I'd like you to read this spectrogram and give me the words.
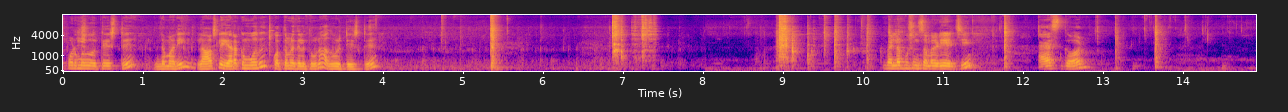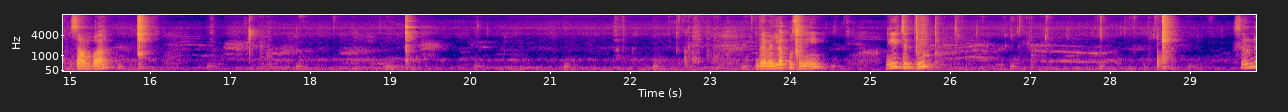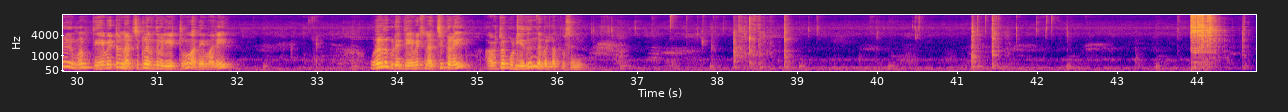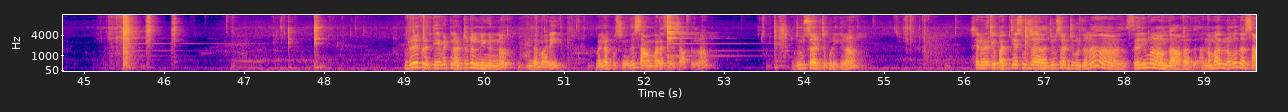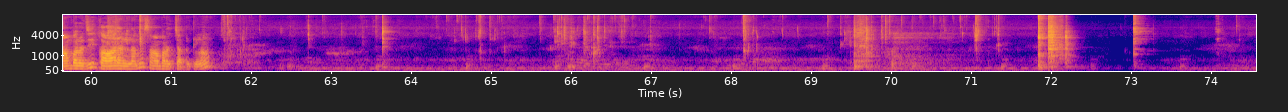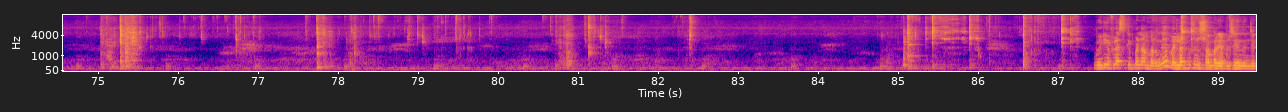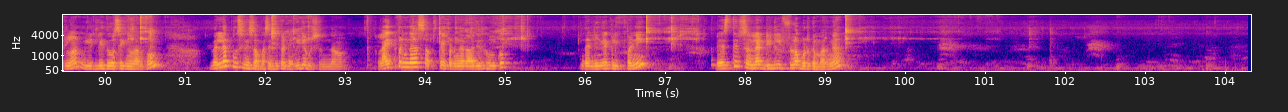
போடும்போது ஒரு டேஸ்ட்டு இந்த மாதிரி லாஸ்ட்டில் இறக்கும்போது கொத்தமல்லி தலை தூணும் அது ஒரு டேஸ்ட்டு வெள்ளை பூசணி சாம்பார் ரெடி ஆயிடுச்சு. Ash gourd sambar. இந்த வெள்ளை பூசணி நீர்ச்சத்து சிறுநீர் மூலம் தேவையற்ற நச்சுக்களை வந்து வெளியேற்றும் அதே மாதிரி உடலுக்குரிய தேவையற்ற நச்சுக்களை அகற்றக்கூடியது இந்த வெள்ளை பூசணி. உடலுக்குரிய தேவையற்ற நச்சுக்கள் நீங்கன்னா இந்த மாதிரி வெள்ளை பூசணி வந்து சாம்பாரை செஞ்சு சாப்பிடலாம். ஜூஸ் அடித்து குடிக்கலாம். சில பேருக்கு பச்சையாக ஜூஸ் ஜூஸ் அடித்து குடித்தோம்னா செரிமானம் வந்து ஆகாது. அந்த மாதிரி உள்ளவங்க இந்த சாம்பார் வச்சு காரம் இல்லாமல் சாம்பார் வச்சு சாப்பிட்டுக்கலாம். வீடியோ ஃபுல்லாக ஸ்கிப் பண்ணால் பாருங்கள் வெள்ளை பூசணி சாம்பார் எப்படி செஞ்சு செஞ்சுக்கலாம் இட்லி தோசைக்கு நல்லாயிருக்கும் வெள்ளை பூசணி சாம்பார் செஞ்சுக்கிட்ட வீடியோ பிடிச்சிருந்தான் லைக் பண்ணுங்கள் சப்ஸ்கிரைப் பண்ணுங்கள் ராஜி ஹோம்க்கு இந்த லிங்கை கிளிக் பண்ணி டெஸ்கிரிப்ஷனில் டீட்டெயில் ஃபுல்லாக கொடுக்க பாருங்கள்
